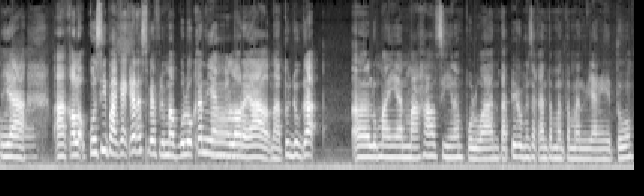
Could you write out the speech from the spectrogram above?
Iya, Ah, kalau aku sih pakai kan SPF 50 kan yang L'Oreal. Nah, itu juga eh, lumayan mahal sih 60-an. Tapi kalau misalkan teman-teman yang itu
